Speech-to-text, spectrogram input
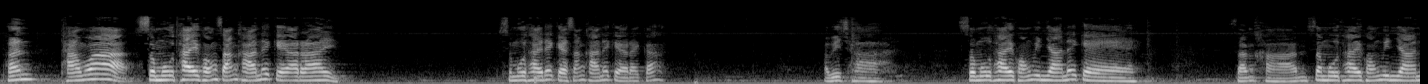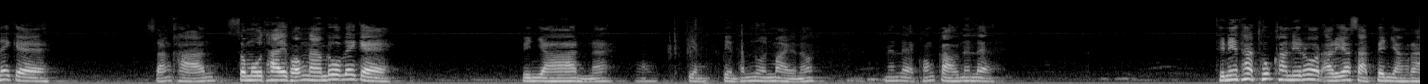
เพราะนั้นถามว่าสมุทัยของสังขารได้แก่อะไร สมุทัยได้แก่สังขารได้แก่อะไรกะอวิชชา สมุทัยของวิญญาณได้แก่สังขาร สมุทัยของวิญญาณได้แก่ สังขาร สมุทัยของนามรูปได้แก่ วิญญาณนะ เปลี่ยนเปลี่ยนทำนวนใหม่เนาะนั่นแหละของเก่านั่นแหละ ทีนี้ถ้าทุกขานิโรธอริยสัจเป็นอย่างไร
